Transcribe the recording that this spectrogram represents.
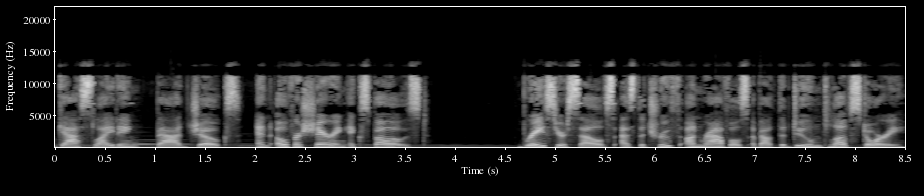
Gaslighting, bad jokes, and oversharing exposed. Brace yourselves as the truth unravels about the doomed love story.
